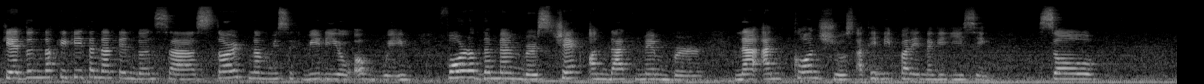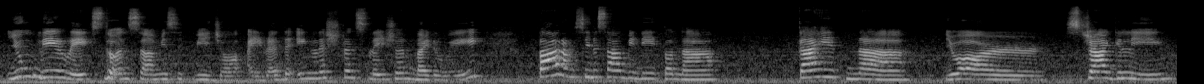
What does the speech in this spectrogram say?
kaya doon nakikita natin doon sa start ng music video of Wave, four of the members check on that member na unconscious at hindi pa rin nagigising. So, yung lyrics doon sa music video, I read the English translation by the way, parang sinasabi dito na kahit na you are struggling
